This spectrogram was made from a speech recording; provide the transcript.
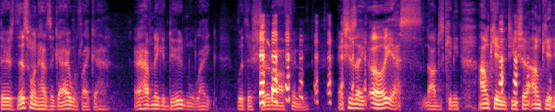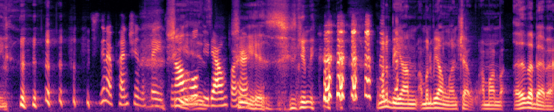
there's this one has a guy with like a, a half naked dude like with his shirt off and and she's like, oh yes, no, I'm just kidding. I'm kidding, Tisha. I'm kidding. She's gonna punch you in the face, She and I'll hold you down for her. she is. She's giving me. I'm gonna be on. I'm gonna be on lunch at. I'm on. My, uh, blah, blah, blah.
